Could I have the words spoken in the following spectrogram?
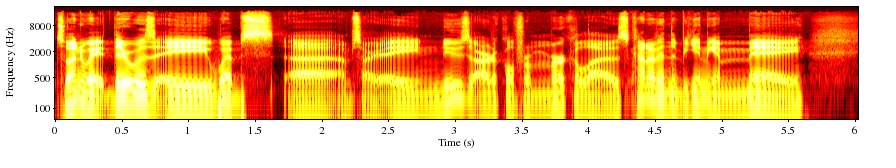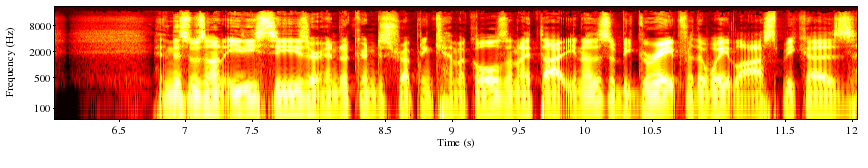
So anyway, there was a webs, uh, I'm sorry, a news article from Mercola. It was kind of in the beginning of May, and this was on EDCs or endocrine disrupting chemicals. And I thought, you know, this would be great for the weight loss because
